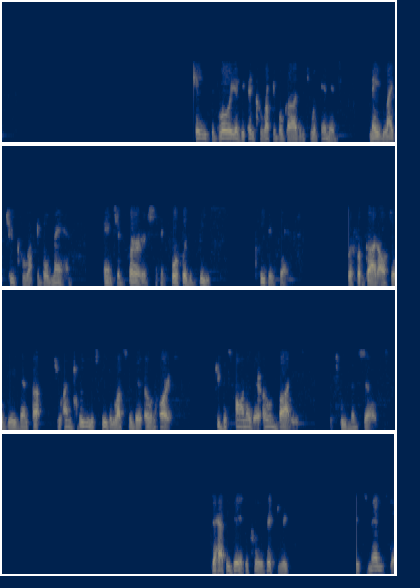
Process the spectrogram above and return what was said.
Changed the glory of the incorruptible God into an image made like to corruptible man, and to birds and four-footed beasts, creeping things. Wherefore God also gave them up to uncleanness through the lust of their own hearts, to dishonor their own bodies between themselves. It's a happy day to declare victory. It's Men's Day,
